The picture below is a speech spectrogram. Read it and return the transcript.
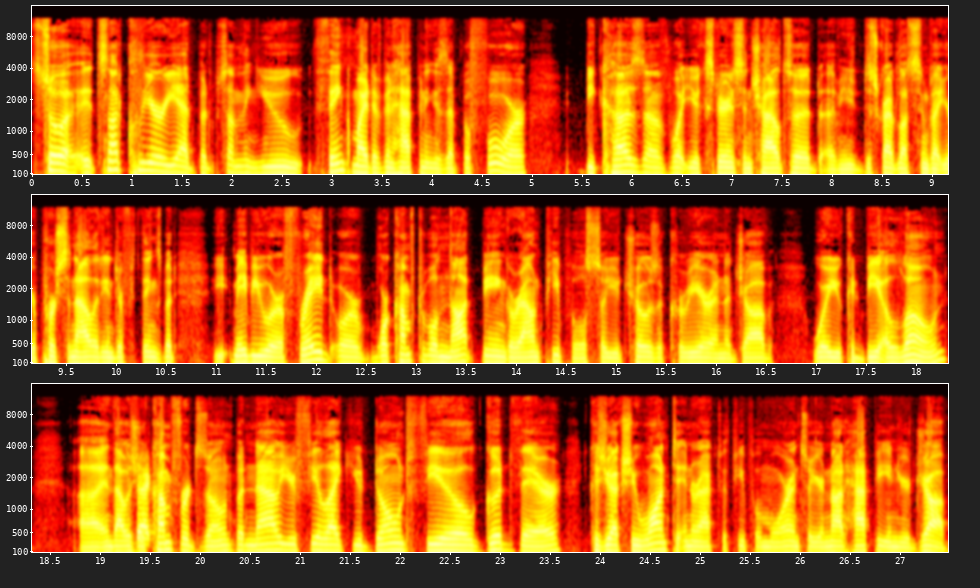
so it's not clear yet, but something you think might have been happening is that before, because of what you experienced in childhood, I mean, you described lots of things about your personality and different things, but maybe you were afraid or more comfortable not being around people, so you chose a career and a job where you could be alone. Uh, and that was your comfort zone. But now you feel like you don't feel good there because you actually want to interact with people more, and so you're not happy in your job.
